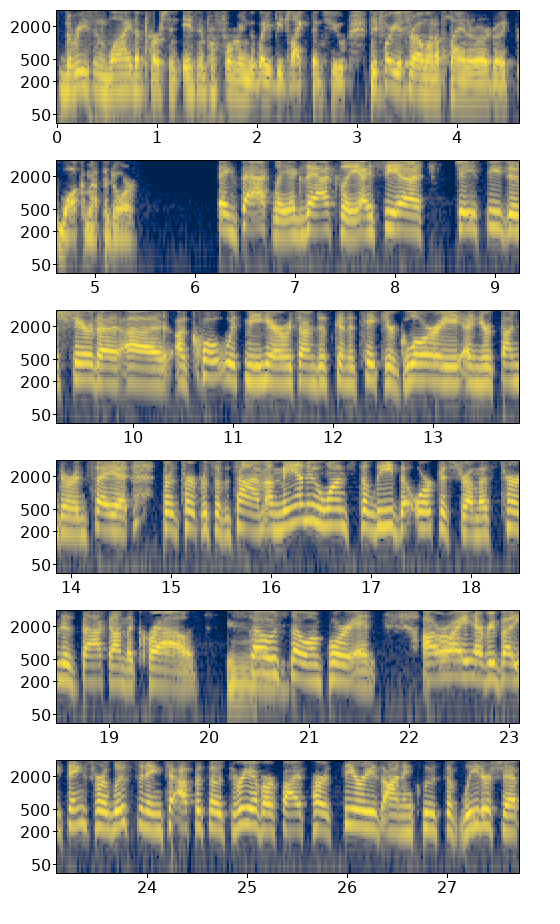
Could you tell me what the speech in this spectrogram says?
the reason why the person isn't performing the way we'd like them to before you throw them on a plan in order to walk them out the door? Exactly, exactly. I see uh, a JC just shared a, a, a, quote with me here, which I'm just going to take your glory and your thunder and say it for the purpose of the time. A man who wants to lead the orchestra must turn his back on the crowd. So, so important. All right, everybody. Thanks for listening to episode three of our five part series on inclusive leadership.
